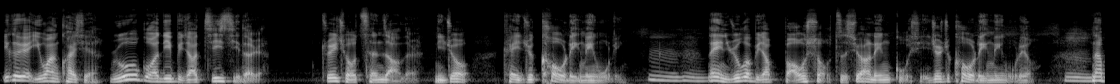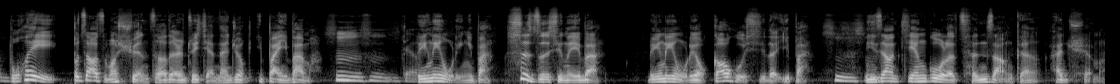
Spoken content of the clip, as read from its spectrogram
一个月一万块钱，如果你比较积极的人，追求成长的人，你就。可以去扣零零五零，嗯嗯，那你如果比较保守，只希望领股息，你就去扣零零五六，嗯，那不会不知道怎么选择的人，最简单就一半一半嘛，嗯嗯，对，零零五零一半，市值型的一半，零零五六高股息的一半，嗯，你这样兼顾了成长跟安全嘛，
